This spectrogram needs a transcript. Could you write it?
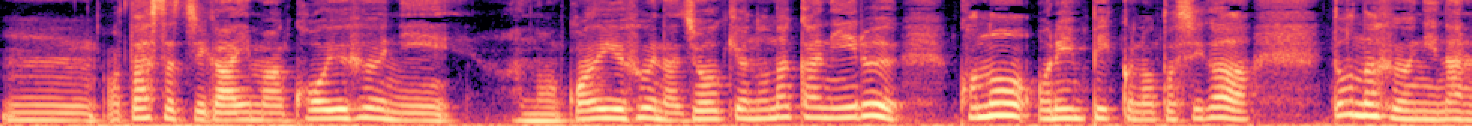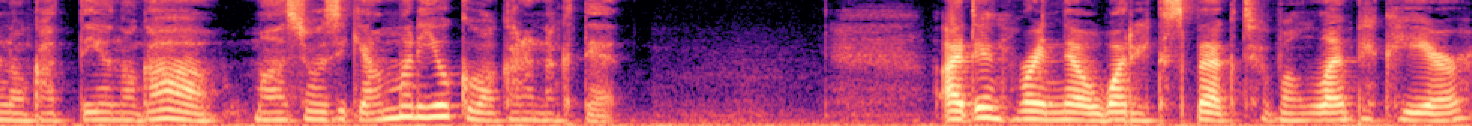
うん、私たちが今こういうふうにあの、こういう風な状況の中にいる、このオリンピックの年がどんな風になるのかっていうのが、まあ正直あんまりよくわからなくて。I didn't really know what to expect of Olympic year.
